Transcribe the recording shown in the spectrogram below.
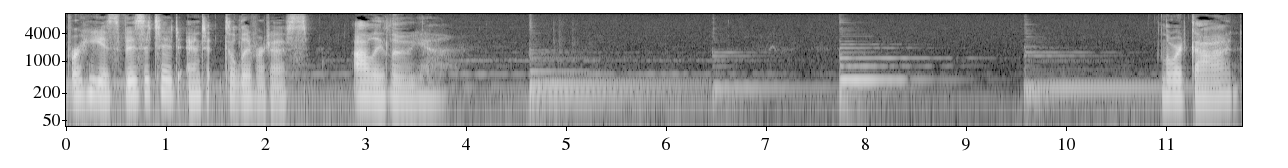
for he has visited and delivered us. Alleluia. Lord God,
